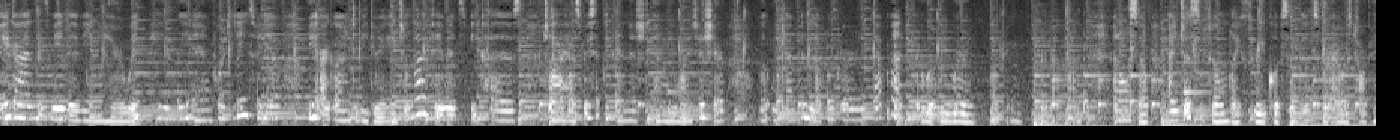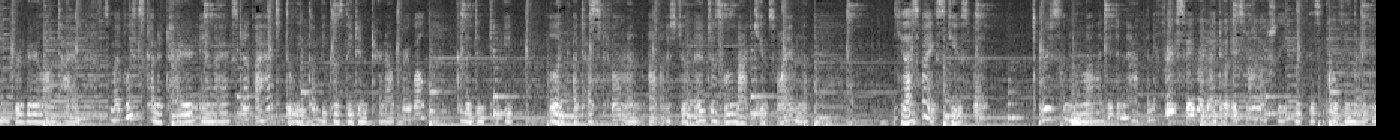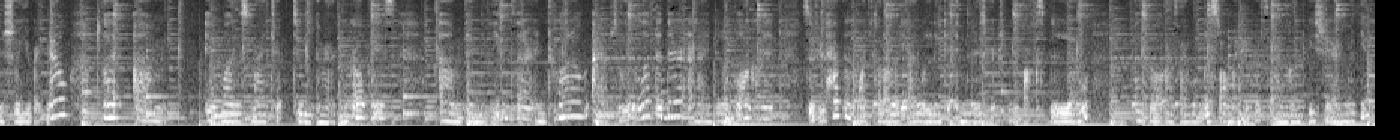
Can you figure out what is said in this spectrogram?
Hey guys, it's me Vivian here with Paisley and for today's video we are going to be doing a July favorites because July has recently finished and we wanted to share what we have been loving for that month or what we were loving for that month. And also, I just filmed like three clips of this where I was talking for a very long time so my voice is kind of tired and I accident I had to delete them because they didn't turn out very well because I didn't do a like a test film and uh, just it just was not cute so I'm yeah that's my excuse but we're just gonna move on like it didn't happen. My first favorite I do it's not actually a physical thing that I can show you right now but um it was my trip to the American Girl place um, in the Eaton Center in Toronto. I absolutely loved it there and I did a vlog on it. So if you haven't watched that already, I will link it in the description box below as well as I will list all my favorites that I'm going to be sharing with you.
